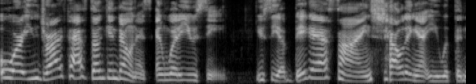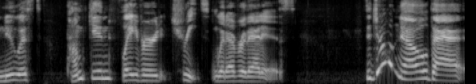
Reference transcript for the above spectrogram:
or you drive past Dunkin' Donuts and what do you see? You see a big ass sign shouting at you with the newest pumpkin flavored treat, whatever that is. Did y'all know that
